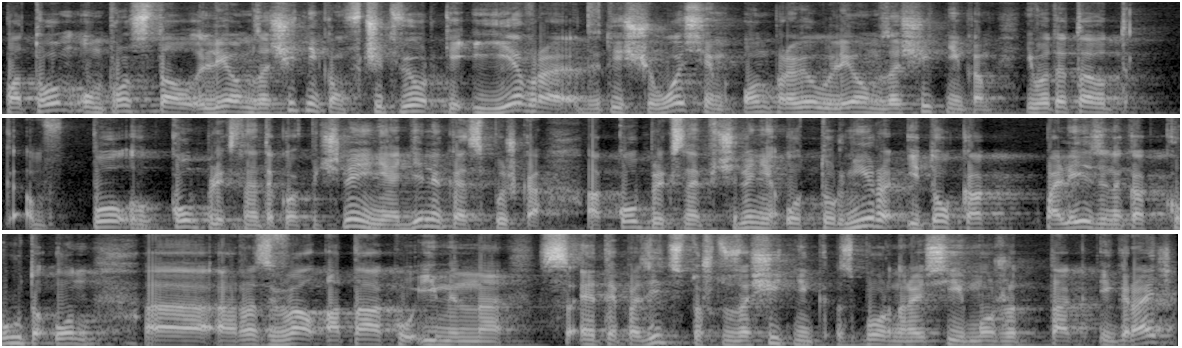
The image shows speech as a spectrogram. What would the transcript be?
потом он просто стал левым защитником в четверке, и Евро 2008 он провел левым защитником, и вот это вот комплексное такое впечатление, не отдельная какая вспышка, а комплексное впечатление от турнира и то, как полезен и как круто он э, развивал атаку именно с этой позиции, то, что защитник сборной России может так играть.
